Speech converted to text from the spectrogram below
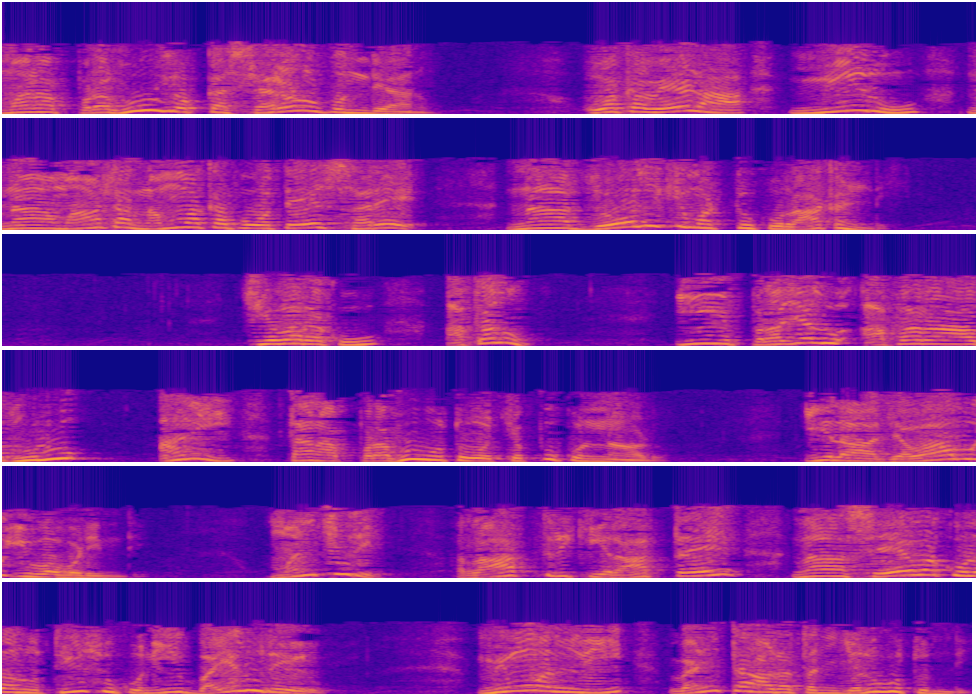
మన ప్రభు యొక్క శరణు పొందాను. ఒకవేళ మీరు నా మాట నమ్మకపోతే సరే నా జోలికి మట్టుకు రాకండి. చివరకు అతను ఈ ప్రజలు అపరాధులు అని తన ప్రభువుతో చెప్పుకున్నాడు. ఇలా జవాబు ఇవ్వబడింది. మంచిది. రాత్రికి రాత్రే నా సేవకులను తీసుకుని బయలుదేరు. మిమ్మల్ని వెంటాడటం జరుగుతుంది.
